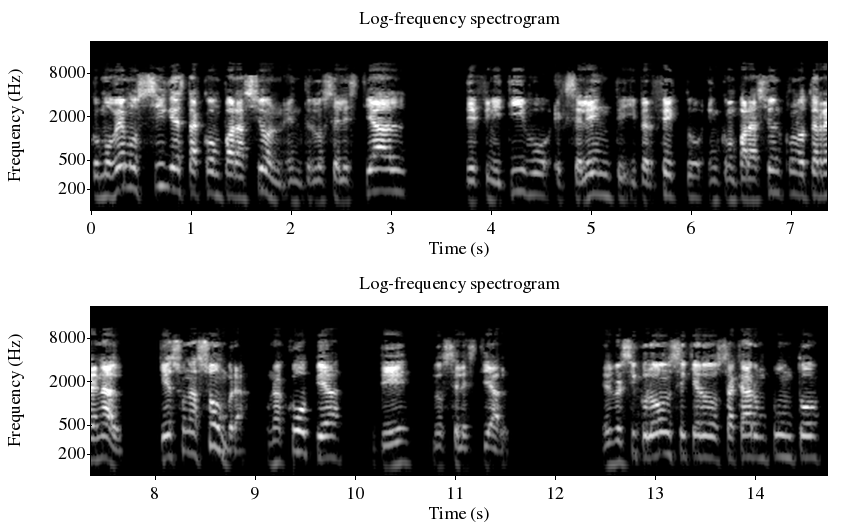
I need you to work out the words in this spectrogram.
como vemos, sigue esta comparación entre lo celestial, definitivo, excelente y perfecto, en comparación con lo terrenal, que es una sombra, una copia de lo celestial. El versículo 11 quiero sacar un punto.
